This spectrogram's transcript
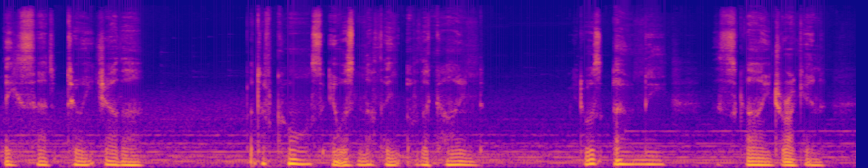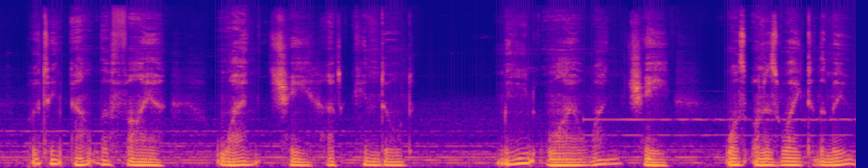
they said to each other. But of course, it was nothing of the kind. It was only the sky dragon putting out the fire Wang Chi had kindled. Meanwhile, Wang Chi was on his way to the moon,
